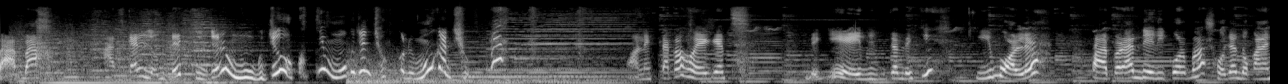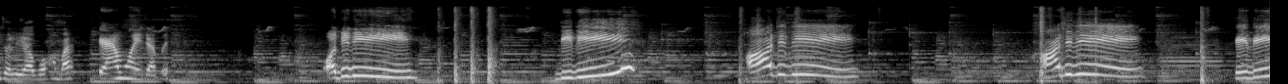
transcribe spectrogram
বাবা, আজকাল লোকদের যেন মুখ ঝুঁক কি মুখ যেন ঝুঁক করে মুখ আর ঝুঁক। অনেক টাকা হয়ে গেছে। দেখি এই দিদিটা দেখি কি বলে। তারপর আর দেরি করব না, সোজা দোকানে চলে যাব। আমার ক্যাম হয়ে যাবে। ও দিদি। দিদি? ও দিদি। ও দিদি। দিদি।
